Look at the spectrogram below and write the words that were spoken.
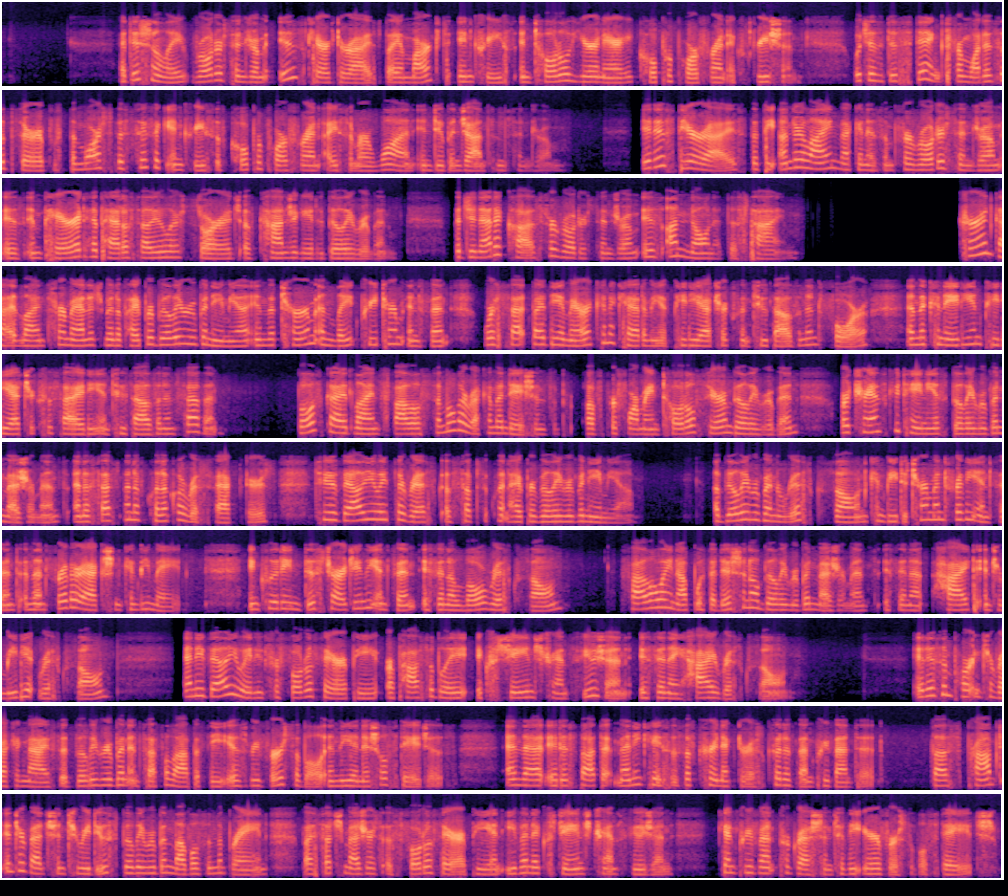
Additionally, Rotor syndrome is characterized by a marked increase in total urinary coproporphyrin excretion, which is distinct from what is observed with the more specific increase of coproporphyrin isomer 1 in Dubin-Johnson syndrome. It is theorized that the underlying mechanism for Rotor syndrome is impaired hepatocellular storage of conjugated bilirubin. The genetic cause for Rotor syndrome is unknown at this time. Current guidelines for management of hyperbilirubinemia in the term and late preterm infant were set by the American Academy of Pediatrics in 2004 and the Canadian Pediatric Society in 2007. Both guidelines follow similar recommendations of performing total serum bilirubin or transcutaneous bilirubin measurements and assessment of clinical risk factors to evaluate the risk of subsequent hyperbilirubinemia. A bilirubin risk zone can be determined for the infant and then further action can be made, including discharging the infant if in a low risk zone, following up with additional bilirubin measurements if in a high to intermediate risk zone, and evaluating for phototherapy or possibly exchange transfusion if in a high risk zone. It is important to recognize that bilirubin encephalopathy is reversible in the initial stages and that it is thought that many cases of kernicterus could have been prevented. Thus, prompt intervention to reduce bilirubin levels in the brain by such measures as phototherapy and even exchange transfusion can prevent progression to the irreversible stage.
